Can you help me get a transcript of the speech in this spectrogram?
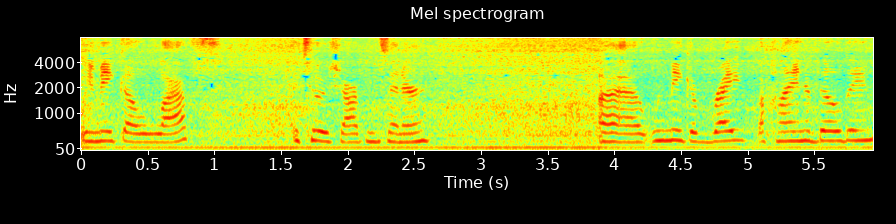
we make a left into a shopping center. Uh, we make a right behind a building.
